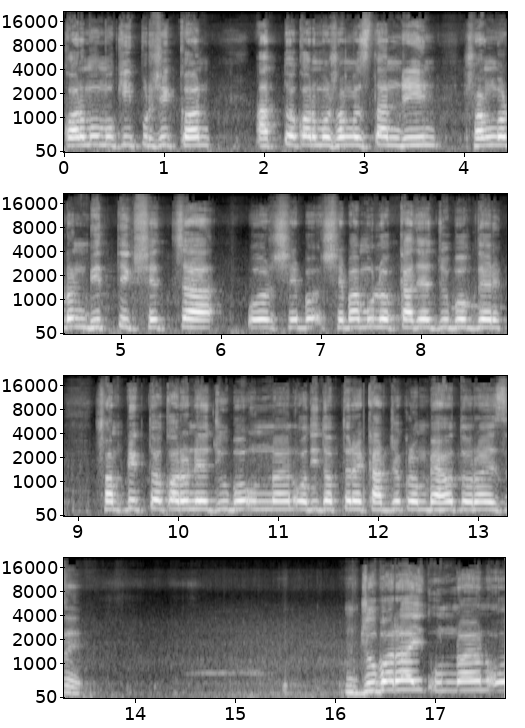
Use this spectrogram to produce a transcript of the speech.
কর্মমুখী প্রশিক্ষণ, আত্মকর্মসংস্থান, ঋণ, সংগঠন ভিত্তিক স্বেচ্ছা ও সেব- সেবামূলক কাজে যুবকদের সম্পৃক্তকরণে যুব উন্নয়ন অধিদপ্তরের কার্যক্রম ব্যাহত রয়েছে। যুবরাই উন্নয়ন ও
